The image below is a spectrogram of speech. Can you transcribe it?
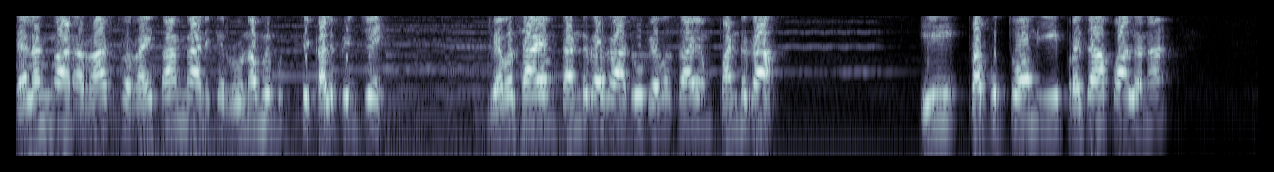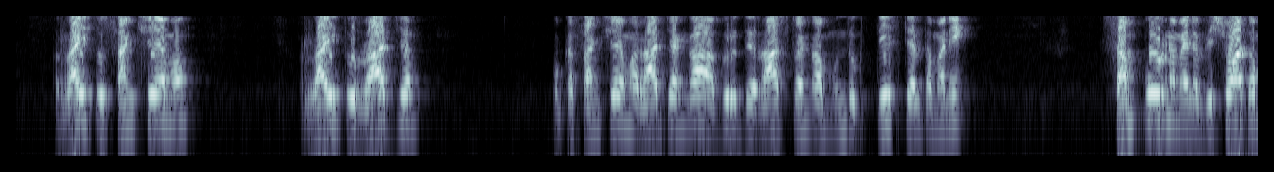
తెలంగాణ రాష్ట్ర రైతాంగానికి రుణ విముక్తి కల్పించి వ్యవసాయం దండుగ కాదు వ్యవసాయం పండుగ. ఈ ప్రభుత్వం ఈ ప్రజాపాలన రైతు సంక్షేమం రైతు రాజ్యం ఒక సంక్షేమ రాజ్యంగా అభివృద్ధి రాష్ట్రంగా ముందుకు తీసుకెళ్తామని సంపూర్ణమైన విశ్వాసం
